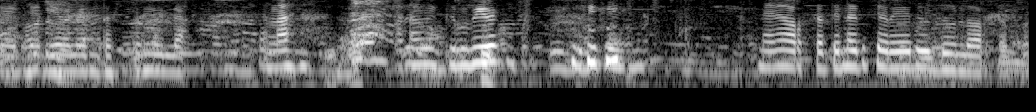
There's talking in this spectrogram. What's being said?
കേക്ക് കട്ടിയ പോലെ ഇൻട്രസ്റ്റ് ഒന്നുമില്ല എന്നാൽ വികൃതിയുടെ ഞാൻ ഉറക്കത്തിന്റെ ഒരു ചെറിയൊരു ഇതുണ്ട്. ഉറക്കത്തിൽ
